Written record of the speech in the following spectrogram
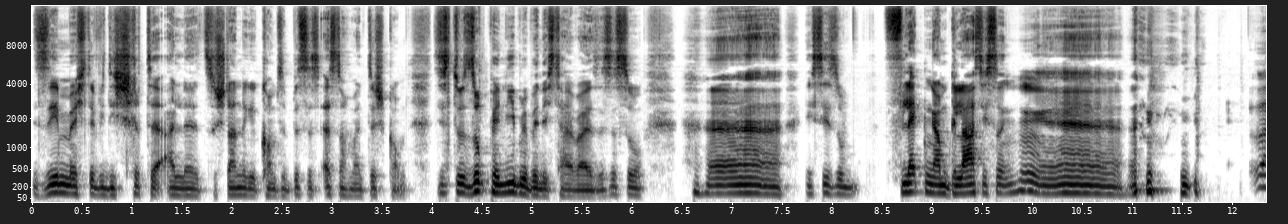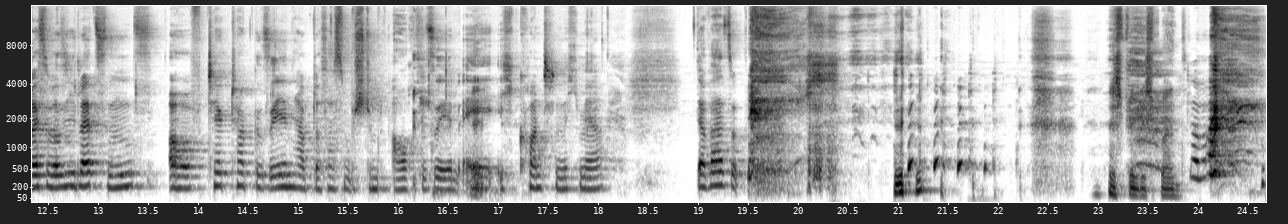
sehen möchte, wie die Schritte alle zustande gekommen sind, bis das Essen auf meinen Tisch kommt. Siehst du, so penibel bin ich teilweise. Es ist so, ich sehe so Flecken am Glas, ich so, Weißt du, was ich letztens auf TikTok gesehen habe? Das hast du bestimmt auch gesehen. Ey, ich konnte nicht mehr. Da war so. ich bin gespannt. Da war,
